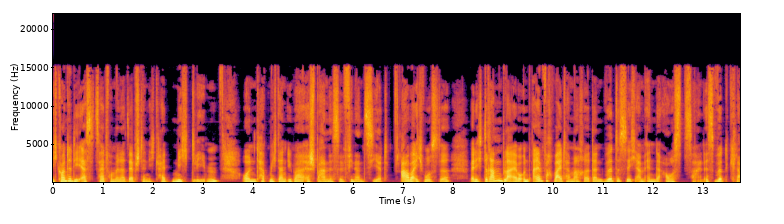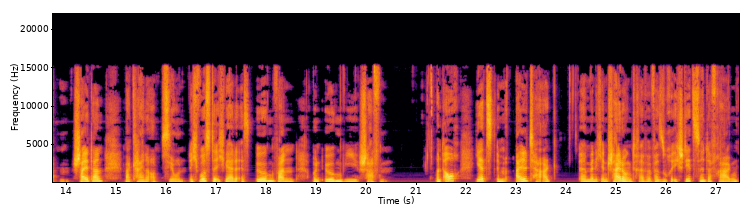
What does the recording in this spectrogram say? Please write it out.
Ich konnte die erste Zeit von meiner Selbstständigkeit nicht leben und habe mich dann über Ersparnisse finanziert. Aber ich wusste, wenn ich dranbleibe und einfach weitermache, dann wird es sich am Ende auszahlen. Es wird klappen. Scheitern war keine Option. Ich wusste, ich werde es irgendwann und irgendwie schaffen. Und auch jetzt im Alltag, äh, wenn ich Entscheidungen treffe, versuche ich stets zu hinterfragen,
